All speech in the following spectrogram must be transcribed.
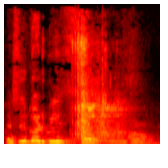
This is going to be so. Oh.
